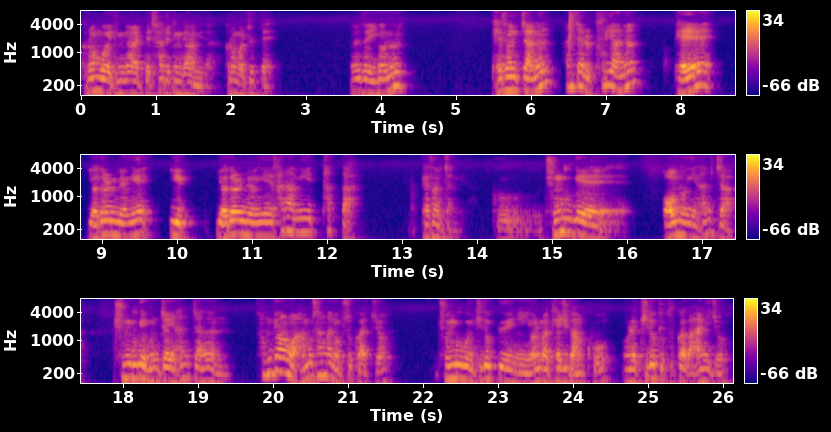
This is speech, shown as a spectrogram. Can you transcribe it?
그런 거에 등장할 때 자주 등장합니다. 그런 걸 쓸 때. 그래서 이거는 배선자는 한자를 풀이하면 배에 8명의 입, 8명의 사람이 탔다. 배선자입니다. 그 중국의 언어인 한자, 중국의 문자인 한자는 성경하고 아무 상관이 없을 것 같죠. 중국은 기독교인이 얼마 되지도 않고 원래 기독교 국가가 아니죠.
